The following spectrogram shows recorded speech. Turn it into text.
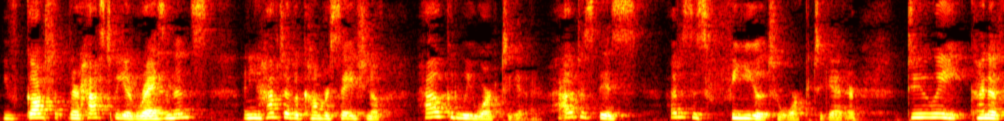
You've got, there has to be a resonance and you have to have a conversation of how could we work together? How does this how does this feel to work together? Do we kind of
